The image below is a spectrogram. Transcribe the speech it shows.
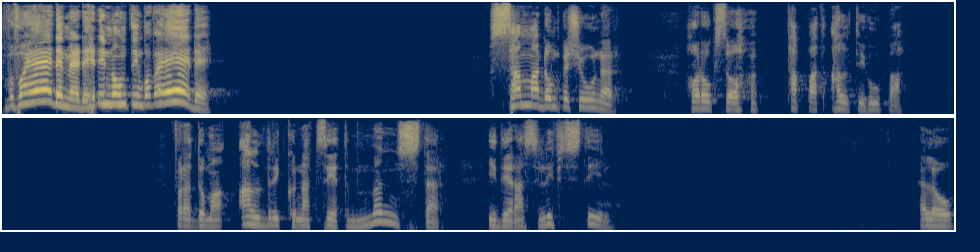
Vad är det med det? Det är någonting, vad är det? Samma de personer har också tappat alltihopa. För att de har aldrig kunnat se ett mönster i deras livsstil. Hello?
